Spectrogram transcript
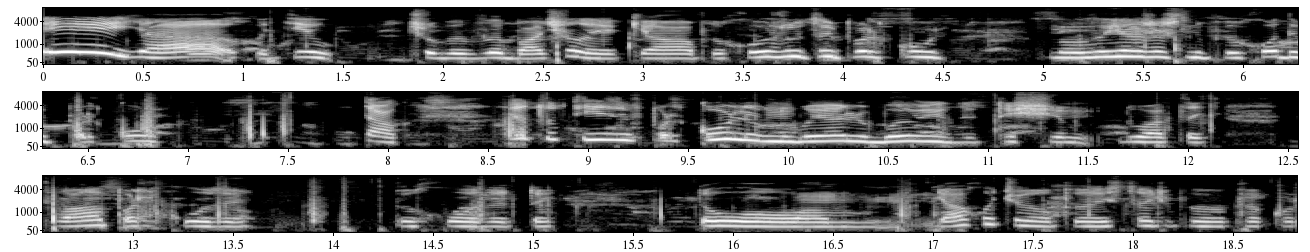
І я хотів, щоб ви бачили, як я проходжу цей паркур. Ну, але я ж не проходив паркур. Так, я тут їздив в ну, бо я любив і 2022 паркури проходити. То я хочу про історію про паркур.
